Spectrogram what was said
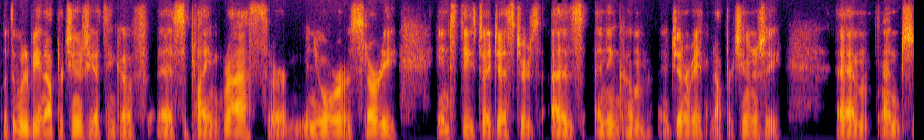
But there will be an opportunity, I think, of uh, supplying grass or manure or slurry into these digesters as an income generating opportunity. Um, and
